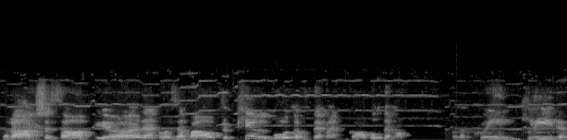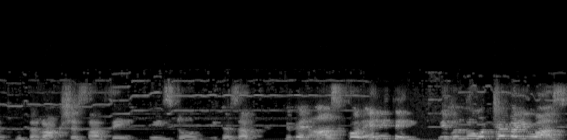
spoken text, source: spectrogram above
The Rakshasa appeared and was about to kill both of them and gobble them up. But the queen pleaded with the Rakshasa, saying, Please don't eat us up. You can ask for anything. We will do whatever you ask.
